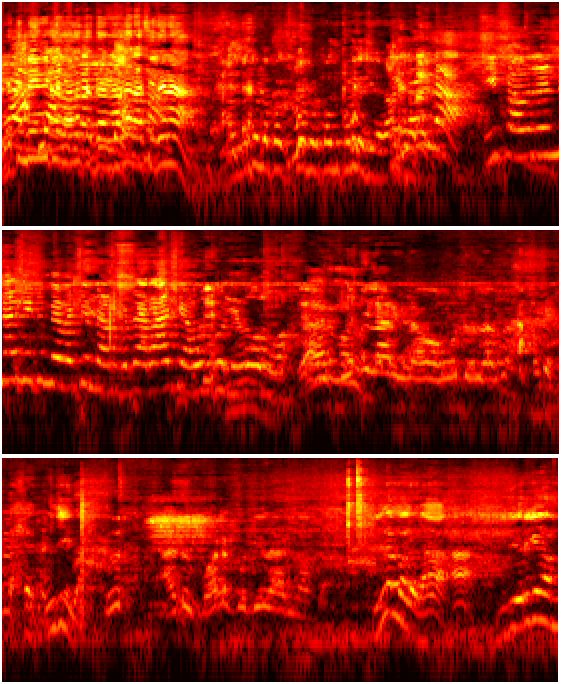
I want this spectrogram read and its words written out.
எத்தனை வீட்டில் வளர்த்த நல்ல ராசி தானே இப்ப அவர் ரெண்டு நாள் வீட்டு போய் வச்சிருந்து அனுப்பிட்டா ராசி அவரு போடுவோம் இல்லை இது வரைக்கும்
